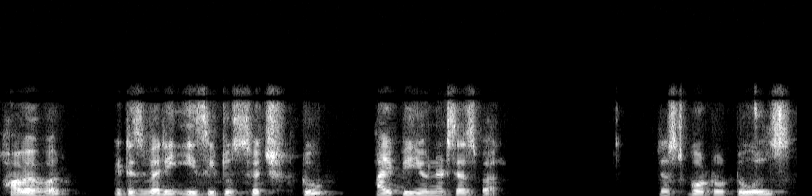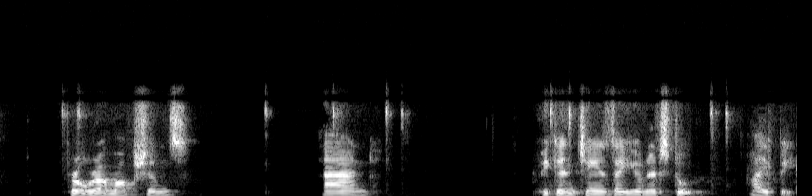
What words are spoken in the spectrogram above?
However, it is very easy to switch to IP units as well. Just go to tools, program options, and we can change the units to IP.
